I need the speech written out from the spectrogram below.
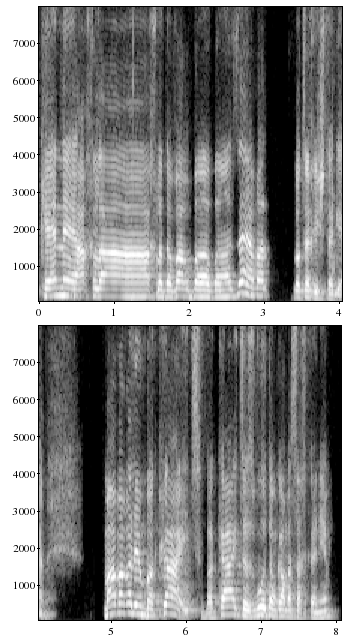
כן אחלה, אחלה דבר בזה, אבל לא צריך להשתגע. מה עבר עליהם בקיץ? בקיץ עזבו אותם כמה שחקנים.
